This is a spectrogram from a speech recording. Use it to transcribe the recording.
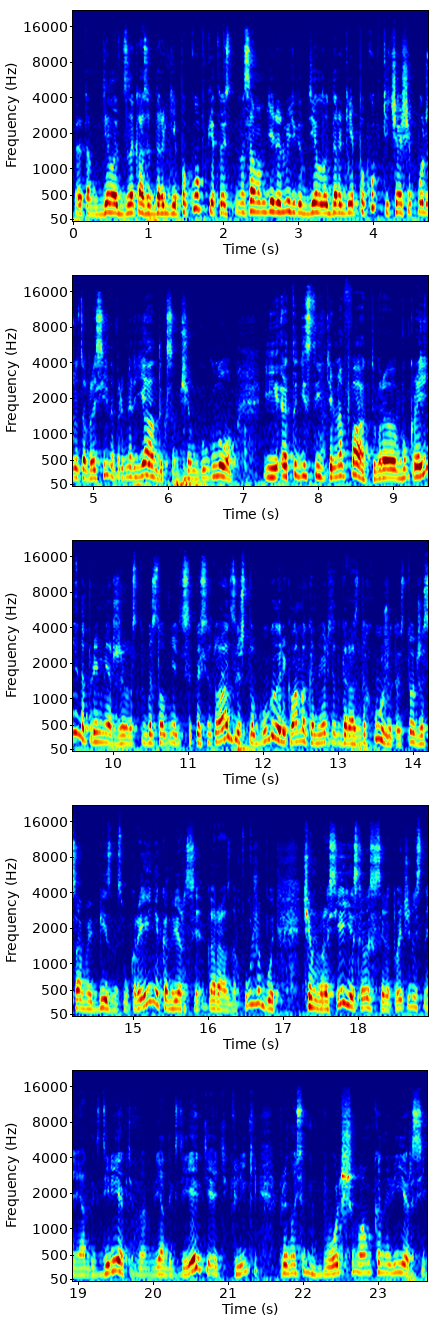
э, там, делать, заказывать дорогие покупки. То есть на самом деле люди, которые делают дорогие покупки, чаще пользуются в России, например, Яндексом, чем Гуглом. И это действительно факт. В, в Украине, например, же вы столкнетесь с такой ситуацией, что Google реклама конвертит гораздо хуже. То есть тот же самый бизнес в Украине конверсия гораздо хуже будет, чем в России, если вы сосредоточились на Яндекс Директе. В Яндекс Директе эти клики приносят больше вам конверсий.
